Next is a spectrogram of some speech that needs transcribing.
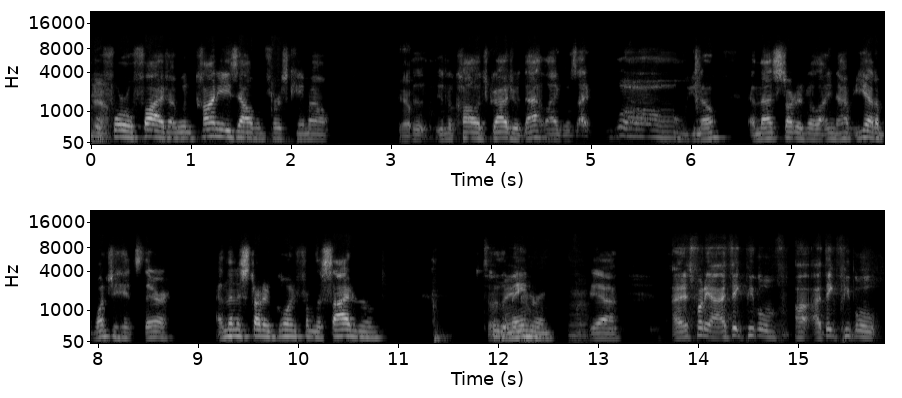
Yeah. 04 05 and when Kanye's album first came out Yep. the, you know college graduate that like was like whoa you know? And that started a lot you know he had a bunch of hits there. And then it started going from the side room So to the main room. Yeah. yeah And it's funny. I think people. Uh, I think people.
